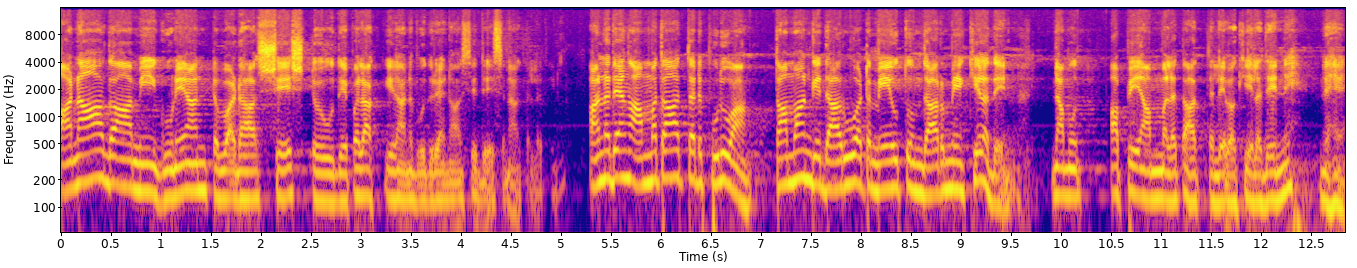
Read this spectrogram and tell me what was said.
අනාගාමී ගුණයන්ට වඩා ශේෂ්ඨ වූ දෙපලක් කියලාන බුදුරන් වහන්සේ දේශනා කළතින. අන්න දැන් අම්මතාත්තට පුළුවන් තමන්ගේ දරුවට මේ උතුම් ධර්මය කියල දෙන්න. නමුත් අපේ අම්මල තාත්තලෙව කියල දෙන්නේ නැහැ.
